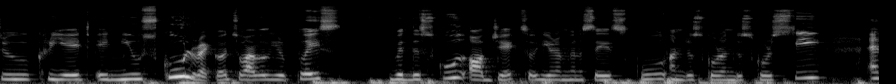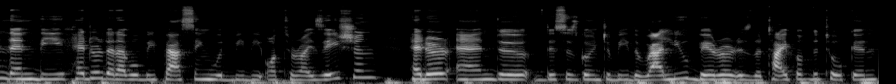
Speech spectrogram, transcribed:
to create a new school record. So I will replace with the school object. So here I'm going to say school underscore underscore C and then the header that I will be passing would be the authorization header. And uh, this is going to be the value. Bearer is the type of the token.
